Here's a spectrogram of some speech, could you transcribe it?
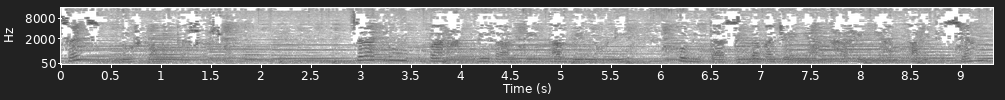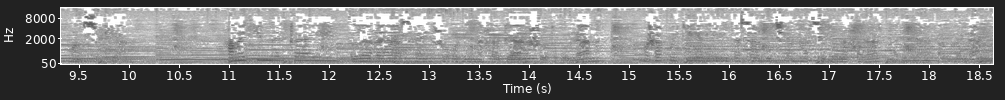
բացեց նոր համերգաշրջան։ Ծրագրում Բախ, Վիվալդի, Ալբինոնի, Կոմիտաս, Բաբաջանյան, Հախինյան, Ավետիսյան, Մանսուրյան։ Համերգին ներկային ԼՂՀ ազգային ժողովի նախագահ Շոտրուլյանը, մշակույթի և երիտասարդության հարցերի նախարար Մարինա Բաբալյանը,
